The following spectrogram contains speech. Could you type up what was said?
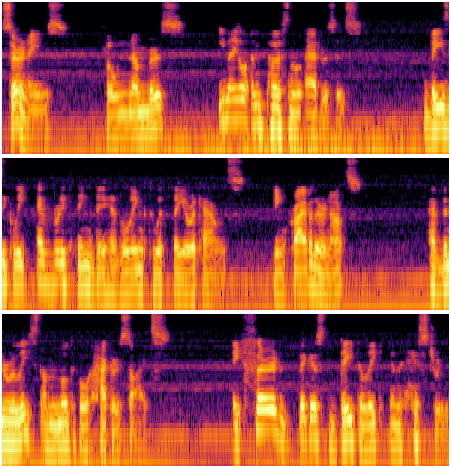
surnames, phone numbers, email and personal addresses. Basically everything they have linked with their accounts, being private or not, have been released on multiple hacker sites. A third biggest data leak in history,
